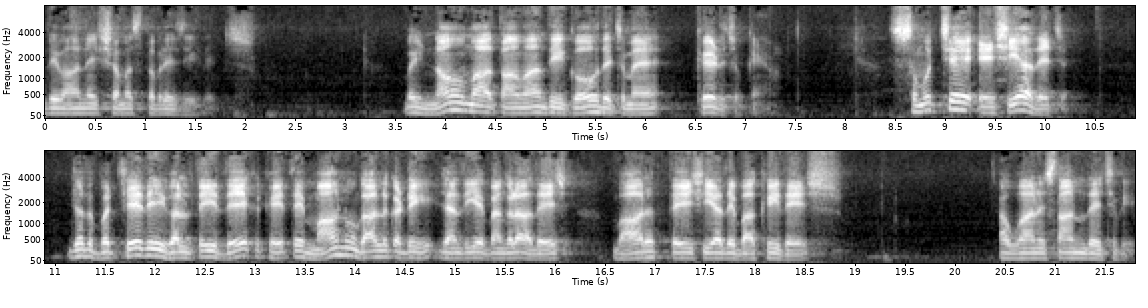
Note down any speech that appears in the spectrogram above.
ਦੀਵਾਨੇ ਸ਼ਮਸ ਤਬਰੇਜ਼ੀ ਦੇ ਵਿੱਚ। ਬਈ ਨੌ ਮਾਤਾਵਾਂ ਦੀ ਗੋਦ ਵਿੱਚ ਮੈਂ ਖੇਡ ਚੁੱਕਿਆ ਸਮੁੱਚੇ ਏਸ਼ੀਆ ਵਿੱਚ ਜਦ ਬੱਚੇ ਦੀ ਗਲਤੀ ਦੇਖ ਕੇ ਤੇ ਮਾਂ ਨੂੰ ਗੱਲ ਕੱਢੀ ਜਾਂਦੀ ਹੈ ਬੰਗਲਾਦੇਸ਼, ਭਾਰਤ ਤੇ ਏਸ਼ੀਆ ਦੇ ਬਾਕੀ ਦੇਸ਼। ਅਫਗਾਨਿਸਤਾਨ ਦੇ ਵਿੱਚ ਵੀ।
